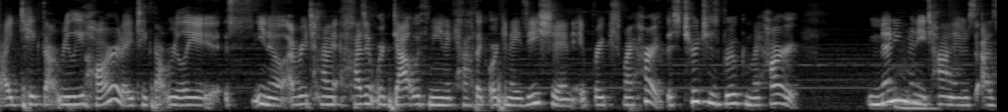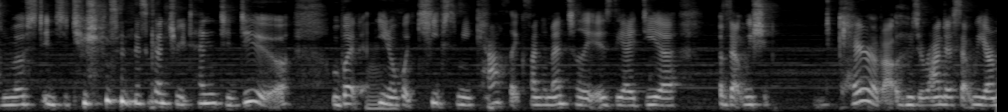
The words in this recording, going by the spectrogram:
I take that really hard. I take that really, you know, every time it hasn't worked out with me in a Catholic organization, it breaks my heart. This church has broken my heart many, many times, as most institutions in this country tend to do. But, you know, what keeps me Catholic fundamentally is the idea of that we should care about who's around us, that we are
